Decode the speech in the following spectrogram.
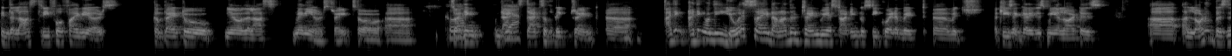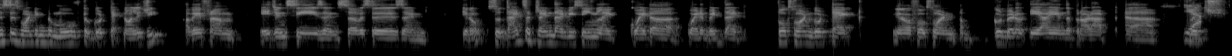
in the last three, four, five years, compared to you know the last many years, right? So uh, Cool. So I think that's yeah. that's a big trend. Uh, mm-hmm. I think I think on the US side, another trend we are starting to see quite a bit, uh, which at least encourages me a lot, is uh, a lot of businesses wanting to move to good technology away from agencies and services, and you know, so that's a trend that we're seeing like quite a quite a bit. That folks want good tech, you know, folks want a good bit of AI in the product, uh, yeah. which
